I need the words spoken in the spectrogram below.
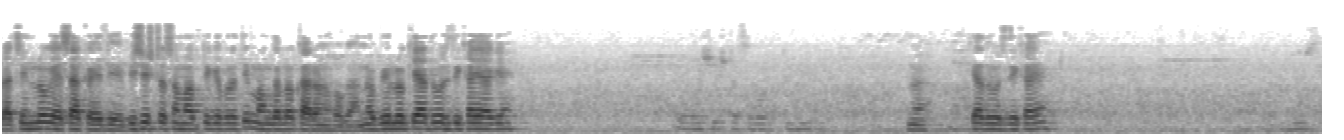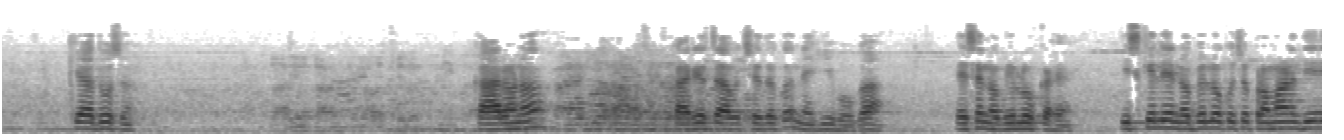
प्राचीन लोग ऐसा कह दिए विशिष्ट समाप्ति के प्रति मंगल कारण होगा। नब्बे लोग क्या दोष दिखाए आगे? ना क्या दोष दिखाए? क्या दोष? कारण कार्य अवच्छेद नहीं होगा। ऐसे नब्बे लोग कहे। इसके लिए नब्बे लोग कुछ प्रमाण दिए?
